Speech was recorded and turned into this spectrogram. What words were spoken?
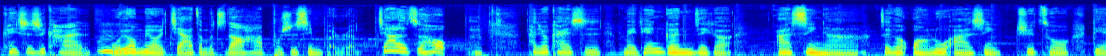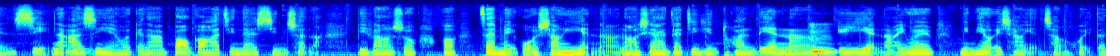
可以试试看，我又没有加，怎么知道他不是信本人？加了之后，他就开始每天跟这个阿信啊，这个网络阿信。去做联系，那阿信也会跟他报告他今天的行程啊，嗯、比方说哦，在美国商演啊，然后现在在进行团练呐、预、嗯、演啊，因为明天有一场演唱会等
